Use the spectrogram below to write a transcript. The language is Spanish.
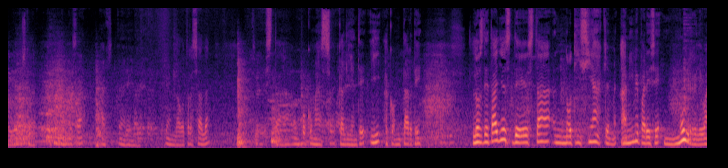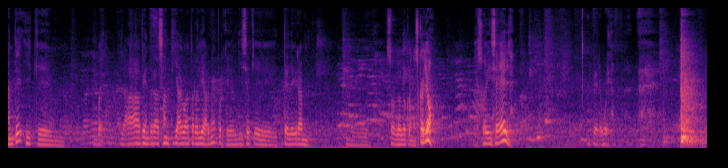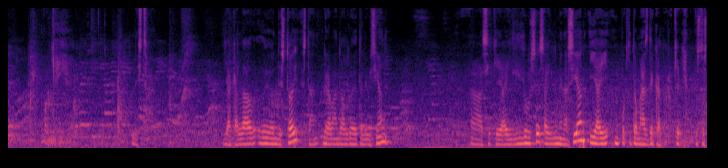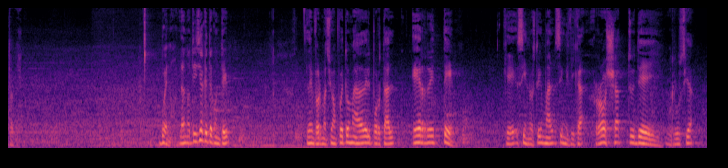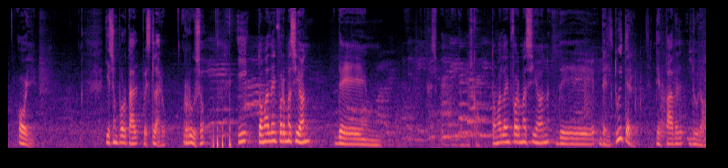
voy a buscar una mesa eh, en la otra sala que está un poco más caliente y a contarte los detalles de esta noticia que a mí me parece muy relevante y que, bueno, ya vendrá Santiago a trolearme porque él dice que Telegram eh, solo lo conozco yo. Eso dice él. Pero bueno. Ok. Listo. Y acá al lado de donde estoy están grabando algo de televisión. Así que hay luces, hay iluminación y hay un poquito más de calor. Qué bien, esto está bien. Bueno, la noticia que te conté, la información fue tomada del portal RT, que si no estoy mal significa Russia Today, Rusia hoy. Y es un portal, pues claro, ruso, y toma la información de... Toma la información de, del Twitter de Pavel Durov.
